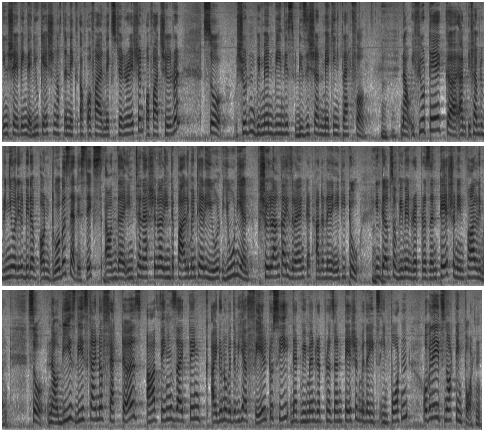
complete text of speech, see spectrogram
in shaping the education of the next of, of our next generation, of our children. So shouldn't women be in this decision making platform? Mm -hmm. Now, if you take, uh, um, if I'm to bring you a little bit of, on global statistics, mm -hmm. on the International Interparliamentary U Union, Sri Lanka is ranked at 182 mm -hmm. in mm-hmm. terms of women representation in parliament. So now these, these kind of factors are things I think, I don't know whether we have failed to see that women representation, whether it's important or whether it's not important.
